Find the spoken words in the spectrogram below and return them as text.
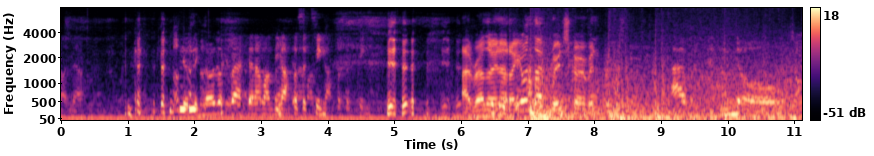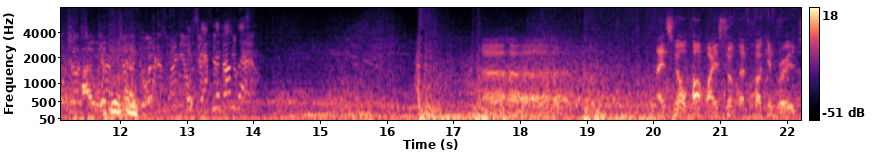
Just ignore the fact that I'm on the opposite team. I'd rather not. Are you on that bridge, Kervin? I would, no. I would never. Ich werfe eine Uh, I smell Popeyes from that fucking bridge.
